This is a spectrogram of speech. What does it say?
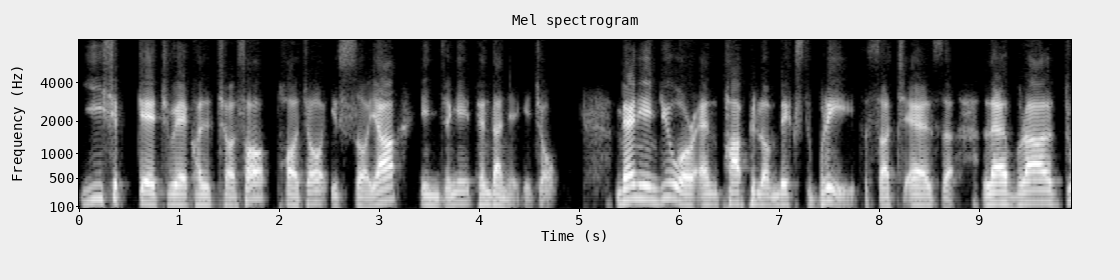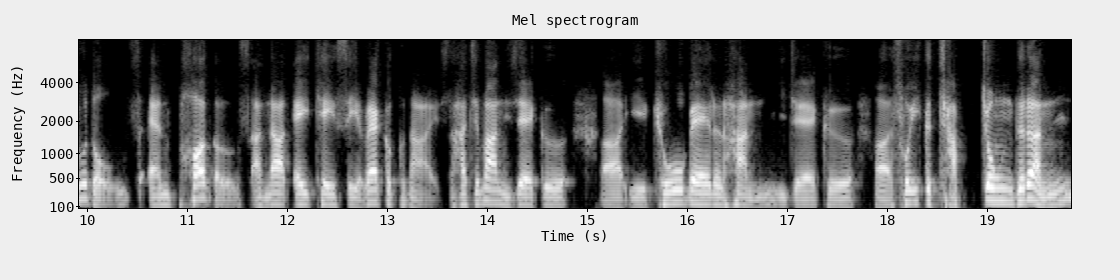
20개 주에 걸쳐서 퍼져 있어야 인증이 된다는 얘기죠. Many newer and popular mixed breeds, such as Labradoodles and Puggles, are not AKC recognized. 하지만 이제 그 어, 이 교배를 한 이제 그 어, 소위 그 잡종들은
